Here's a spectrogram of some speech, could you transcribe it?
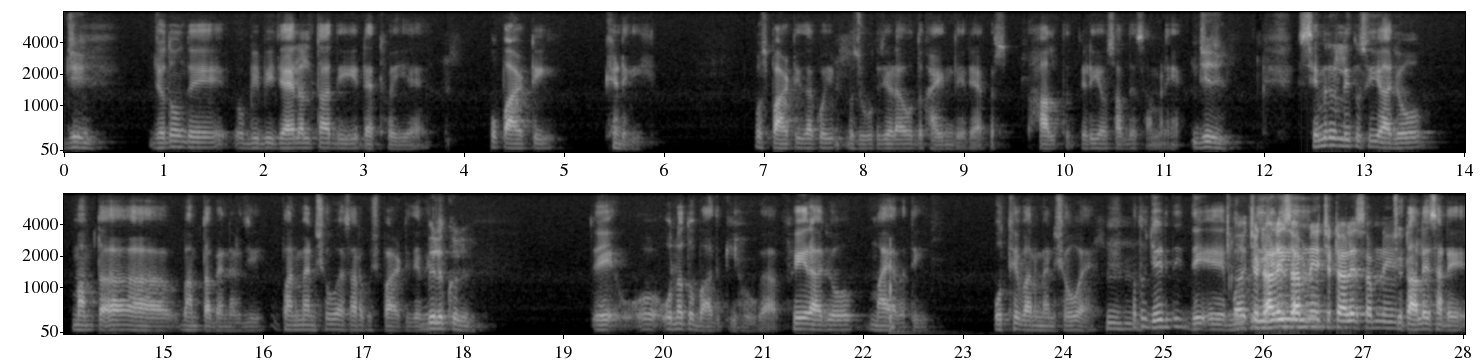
ਜੀ। ਜਦੋਂ ਦੇ ਉਹ ਬੀਬੀ ਜੈ ਲਲਿਤਾ ਦੀ ਡੈਥ ਹੋਈ ਹੈ ਉਹ ਪਾਰਟੀ ਖਿੰਡ ਗਈ। ਉਸ ਪਾਰਟੀ ਦਾ ਕੋਈ ਵਜੂਦ ਜਿਹੜਾ ਉਹ ਦਿਖਾਈ ਨਹੀਂ ਦੇ ਰਿਹਾ ਕੁਛ ਹਾਲਤ ਜਿਹੜੀ ਉਹ ਸਭ ਦੇ ਸਾਹਮਣੇ ਹੈ। ਜੀ ਜੀ। ਸਿਮਿਲਰਲੀ ਤੁਸੀਂ ਆ ਜਾਓ Mamata Mamata Banerjee one man show ਹੈ ਸਾਰਾ ਕੁਝ ਪਾਰਟੀ ਦੇ ਵਿੱਚ। ਬਿਲਕੁਲ। ਤੇ ਉਹ- ਉਹਨਾਂ ਤੋਂ ਬਾਅਦ ਕੀ ਹੋਊਗਾ? ਫਿਰ ਆ ਜਾਓ ਮਾਇਆਵਤੀ ਉੱਥੇ ਵਨ ਮੈਨ ਸ਼ੋਅ ਹੈ। ਮਤਲਬ ਜਿਹੜੀ ਚਟਾਲੇ ਸਾਹਮਣੇ ਚਟਾਲੇ ਸਾਹਮਣੇ। ਚਟਾਲੇ ਸਾਡੇ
